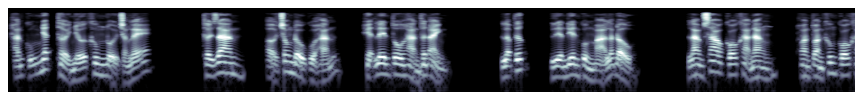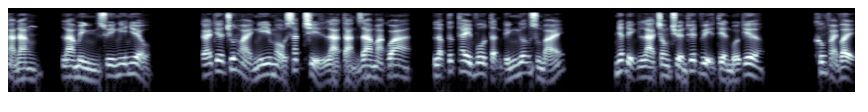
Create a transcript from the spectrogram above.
hắn cũng nhất thời nhớ không nổi chẳng lẽ. Thời gian, ở trong đầu của hắn, hiện lên tô hàn thân ảnh. Lập tức, liền điên cuồng má lắc đầu. Làm sao có khả năng, hoàn toàn không có khả năng, là mình suy nghĩ nhiều. Cái kia chút hoài nghi màu sắc chỉ là tản ra mà qua, lập tức thay vô tận kính ngưỡng sùng bái. Nhất định là trong truyền thuyết vị tiền bối kia. Không phải vậy,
